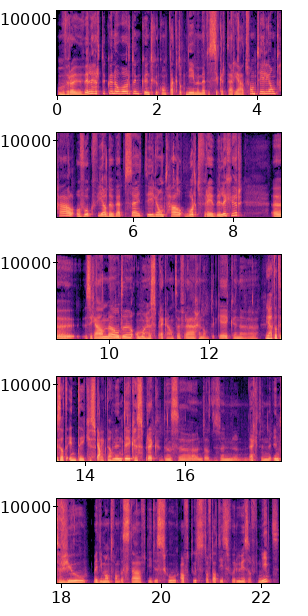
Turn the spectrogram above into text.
Om vrijwilliger te kunnen worden, kunt je contact opnemen met het secretariaat van Teleonthaal of ook via de website Teleonthaal wordt vrijwilliger. Zich aanmelden om een gesprek aan te vragen, om te kijken. ja, dat is dat intakegesprek ja, dan? een intakegesprek. Dus, dat is een, echt een interview met iemand van de staf die dus goed aftoetst of dat iets voor u is of niet.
